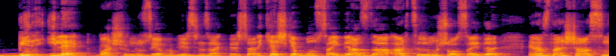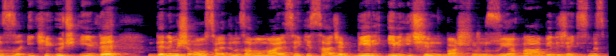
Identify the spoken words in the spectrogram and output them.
bir ile başvurunuzu yapabilirsiniz arkadaşlar. Keşke bu sayı biraz daha artırılmış olsaydı. En azından şansınızı 2-3 ilde denemiş olsaydınız ama maalesef ki sadece bir il için başvurunuzu yapabileceksiniz.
